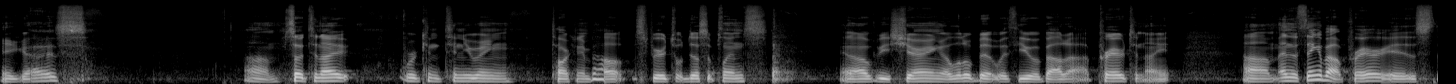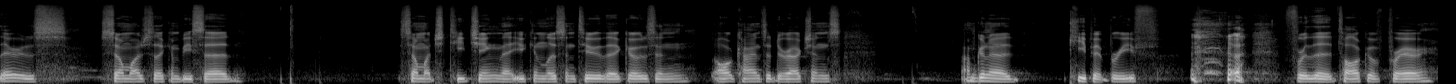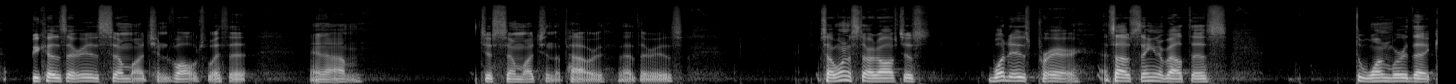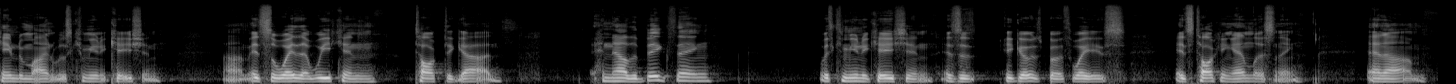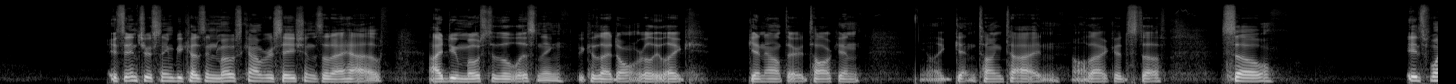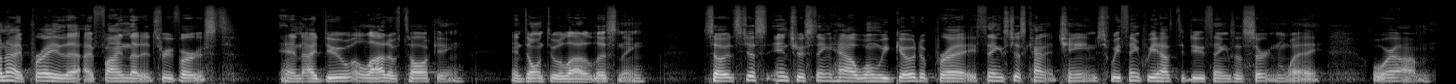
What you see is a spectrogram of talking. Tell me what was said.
Hey guys. Um, so tonight we're continuing talking about spiritual disciplines, and I'll be sharing a little bit with you about uh, prayer tonight. Um, and the thing about prayer is there's so much that can be said, so much teaching that you can listen to that goes in all kinds of directions. I'm going to keep it brief for the talk of prayer because there is so much involved with it and um, just so much in the power that there is. So I want to start off just what is prayer? As I was thinking about this, the one word that came to mind was communication. Um, it's the way that we can talk to God. And now the big thing with communication is it goes both ways. It's talking and listening. And um, it's interesting because in most conversations that I have, I do most of the listening because I don't really like getting out there talking, you know, like getting tongue tied and all that good stuff. So it's when I pray that I find that it's reversed and I do a lot of talking and don't do a lot of listening. So it's just interesting how when we go to pray, things just kind of change. We think we have to do things a certain way, or um,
